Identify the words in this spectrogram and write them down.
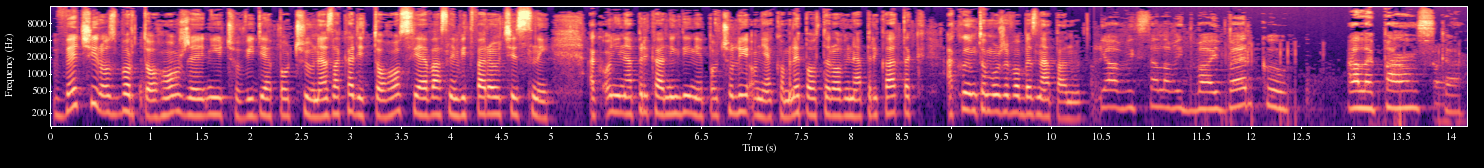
väčší rozbor toho, že niečo vidia, počujú. Na základe toho si aj vlastne vytvárajú tie sny. Ak oni napríklad nikdy nepočuli o nejakom reporterovi napríklad, tak ako im to môže vôbec napadnúť? Ja bych chcela byť vajberku, ale pánska.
